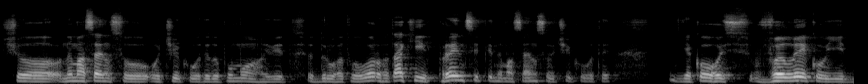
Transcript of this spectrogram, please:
що нема сенсу очікувати допомоги від друга твого ворога, так і в принципі нема сенсу очікувати якогось великої,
